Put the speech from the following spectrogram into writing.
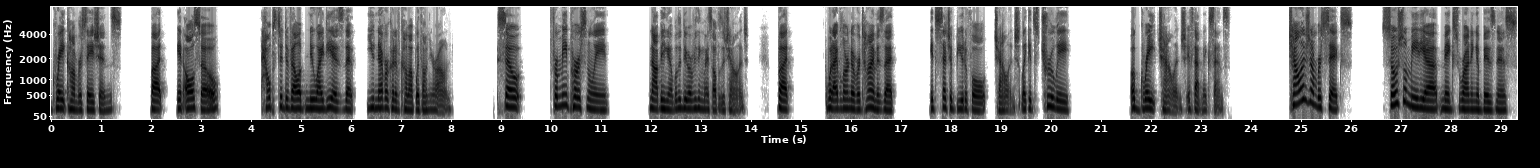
great conversations, but it also helps to develop new ideas that you never could have come up with on your own. So for me personally, not being able to do everything myself is a challenge. But what I've learned over time is that it's such a beautiful challenge. Like it's truly a great challenge, if that makes sense. Challenge number six social media makes running a business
